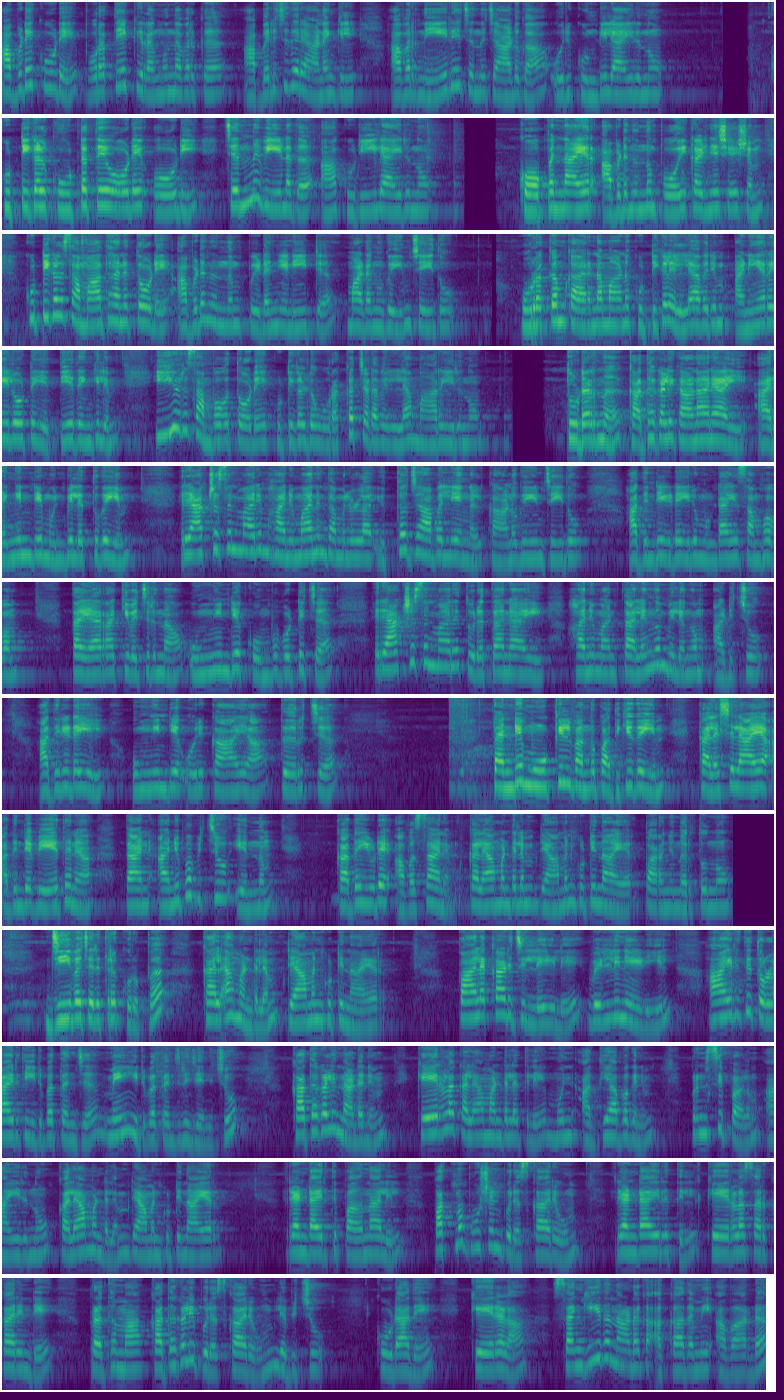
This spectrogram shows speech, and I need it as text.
അവിടെ കൂടെ പുറത്തേക്കിറങ്ങുന്നവർക്ക് അപരിചിതരാണെങ്കിൽ അവർ നേരെ ചെന്ന് ചാടുക ഒരു കുണ്ടിലായിരുന്നു. കുട്ടികൾ കൂട്ടത്തോടെ ഓടി ചെന്ന് വീണത് ആ കുഴിയിലായിരുന്നു. കോപ്പൻ നായർ അവിടെ നിന്നും പോയി കഴിഞ്ഞ ശേഷം കുട്ടികൾ സമാധാനത്തോടെ അവിടെ നിന്നും പിടഞ്ഞെണീറ്റ് മടങ്ങുകയും ചെയ്തു. ഉറക്കം കാരണമാണ് കുട്ടികൾ എല്ലാവരും അണിയറയിലോട്ട് എത്തിയതെങ്കിലും ഈയൊരു സംഭവത്തോടെ കുട്ടികളുടെ ഉറക്കച്ചടവെല്ലാം മാറിയിരുന്നു. തുടർന്ന് കഥകളി കാണാനായി അരങ്ങിന്റെ മുൻപിലെത്തുകയും രാക്ഷസന്മാരും ഹനുമാനും തമ്മിലുള്ള യുദ്ധജാബല്യങ്ങൾ കാണുകയും ചെയ്തു. അതിന്റെ ഇടയിലും ഉണ്ടായ സംഭവം തയ്യാറാക്കി വെച്ചിരുന്ന ഉങ്ങിന്റെ കൊമ്പ് പൊട്ടിച്ച് രാക്ഷസന്മാരെ തുരത്താനായി ഹനുമാൻ തലങ്ങും വിലങ്ങും അടിച്ചു. അതിനിടയിൽ ഉങ്ങിന്റെ ഒരു കായ തെറിച്ച് തന്റെ മൂക്കിൽ വന്നു പതിക്കുകയും കലശലായ അതിന്റെ വേദന താൻ അനുഭവിച്ചു എന്നും കഥയുടെ അവസാനം കലാമണ്ഡലം രാമൻകുട്ടി നായർ പറഞ്ഞു നിർത്തുന്നു. ജീവചരിത്രക്കുറിപ്പ് കലാമണ്ഡലം രാമൻകുട്ടി നായർ. പാലക്കാട് ജില്ലയിലെ വെള്ളിനേഴിയിൽ ആയിരത്തി തൊള്ളായിരത്തി ഇരുപത്തഞ്ച് മെയ് ഇരുപത്തഞ്ചിന് ജനിച്ചു. കഥകളി നടനും കേരള കലാമണ്ഡലത്തിലെ മുൻ അധ്യാപകനും പ്രിൻസിപ്പാളും ആയിരുന്നു കലാമണ്ഡലം രാമൻകുട്ടി നായർ. രണ്ടായിരത്തി പതിനാലിൽ പത്മഭൂഷൺ പുരസ്കാരവും രണ്ടായിരത്തിൽ കേരള സർക്കാരിന്റെ പ്രഥമ കഥകളി പുരസ്കാരവും ലഭിച്ചു. കൂടാതെ Kerala Sangeetha Nataka academy award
